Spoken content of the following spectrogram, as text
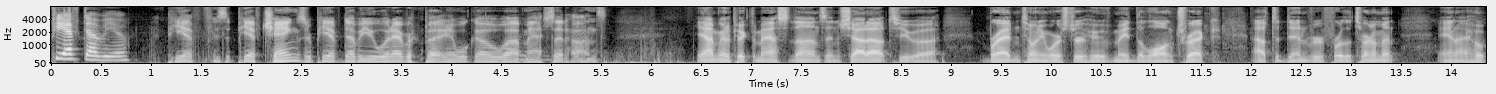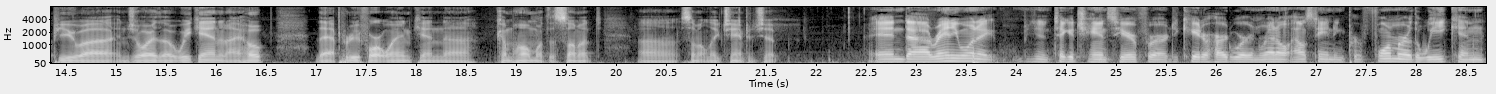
PFW. PF is it PF Chang's or PFW, whatever. But uh, we'll go uh, Mastodons. Yeah, I'm going to pick the Mastodons and shout out to uh, Brad and Tony Worcester who have made the long trek out to Denver for the tournament. And I hope you uh, enjoy the weekend. And I hope that Purdue Fort Wayne can uh, come home with the Summit uh, Summit League championship. And uh, Randy, want to you know, take a chance here for our Decatur Hardware and Rental Outstanding Performer of the Week, and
